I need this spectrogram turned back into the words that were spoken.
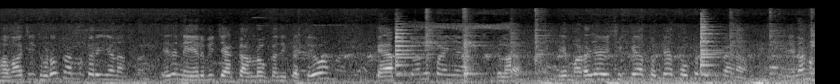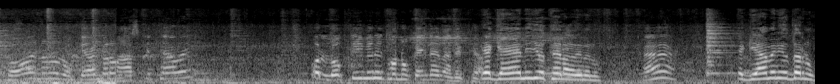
ਹਵਾ 'ਚ ਹੀ ਥੋੜੋ ਕੰਮ ਕਰੀ ਜਾਣਾ। ਇਹਦੇ ਨੇਲ ਵੀ ਚੈੱਕ ਕਰ ਲਓ ਕਦੀ ਕੱਟਿਓ। ਕੈਪ ਕਿਉਂ ਨਹੀਂ ਪਾਈਆਂ? ਗਲਾ ਇਹ ਮਾੜਾ ਜਿਹਾ ਵੀ ਛਿੱਕਿਆ ਥੁੱਕਿਆ ਥੁੱਕ ਨਹੀਂ ਪੈਣਾ। ਇਹਨਾਂ ਨੂੰ ਕਹੋ ਇਹਨਾਂ ਨੂੰ ਰੋਕਿਆ ਕਰੋ। ਮਾਸਕ ਕਿੱਥੇ ਆ ਓਏ ਉਹ ਲੋਕੀ ਵੀ ਨਹੀਂ ਤੁਹਾਨੂੰ ਕਹਿੰਦੇ ਮੈਂ ਦੇਖਿਆ। ਇਹ ਗਿਆ ਨਹੀਂ ਜੀ ਉੱਥੇ ਲੱਗਦੇ ਮੈਨੂੰ। ਹੈ? ਇਹ ਗਿਆ ਵੀ ਨਹੀਂ ਉਧਰ ਨੂੰ।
